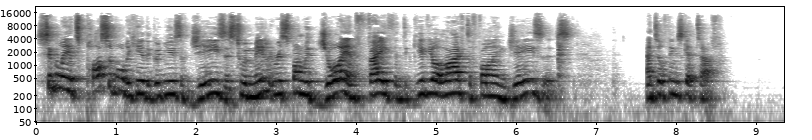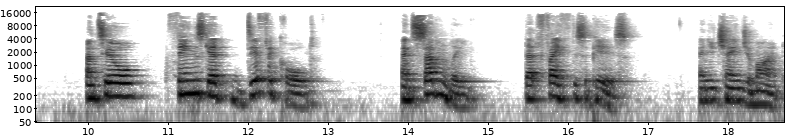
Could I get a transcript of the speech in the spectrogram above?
Similarly, it's possible to hear the good news of Jesus, to immediately respond with joy and faith, and to give your life to following Jesus until things get tough, until things get difficult, and suddenly that faith disappears and you change your mind.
